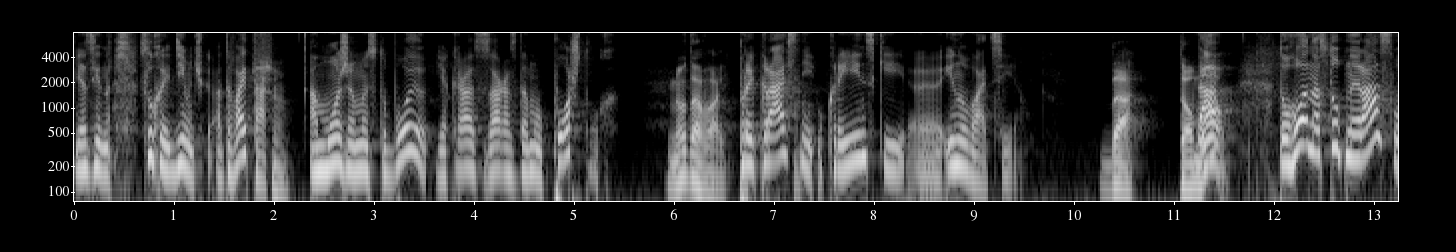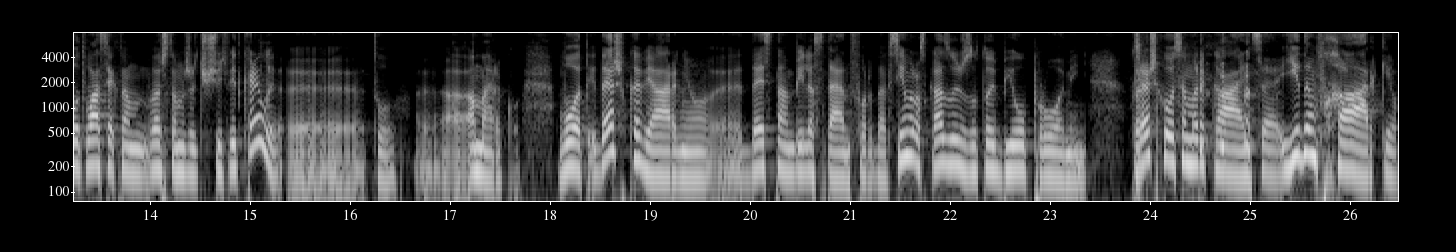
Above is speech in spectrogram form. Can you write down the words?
Я згідна. Слухай, Дімочка, а давай так. Що? А може, ми з тобою якраз зараз дамо поштовх? Ну, давай. Прекрасній українській е, інновації. Да. Тому да? Того наступний раз, от вас як там вас там вже чуть-чуть відкрили е, ту е, Америку. От, ідеш в кав'ярню, е, десь там біля Стенфорда, всім розказуєш за той біопромінь, береш когось американця, їдемо в Харків.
